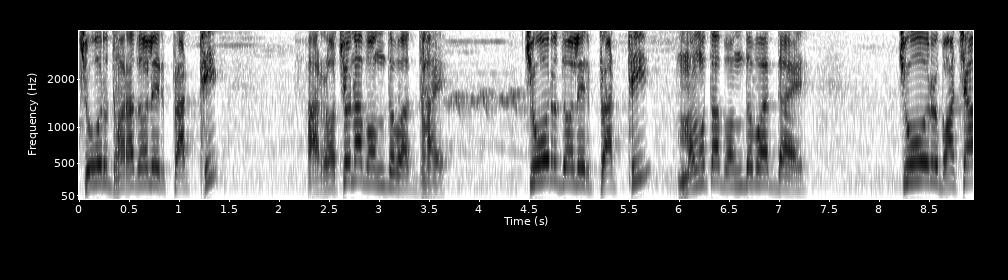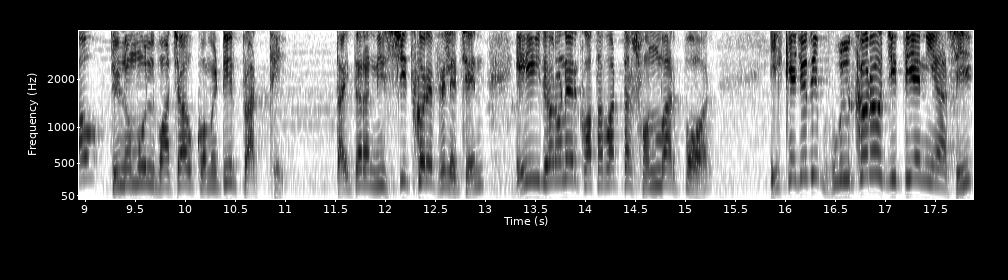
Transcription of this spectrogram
চোর ধরা দলের প্রার্থী আর রচনা বন্দ্যোপাধ্যায়, চোর দলের প্রার্থী মমতা বন্দ্যোপাধ্যায়ের চোর বাঁচাও, তৃণমূল বাঁচাও কমিটির প্রার্থী। তাই তারা নিশ্চিত করে ফেলেছেন, এই ধরনের কথাবার্তা শোনবার পর একে যদি ভুল করেও জিতিয়ে নিয়ে আসি,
